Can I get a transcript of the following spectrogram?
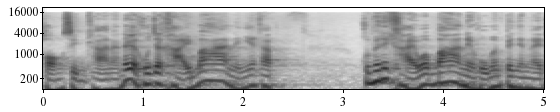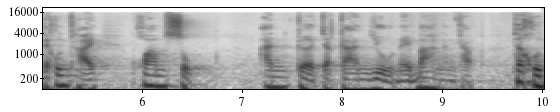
ของสินค้านะถ้าเกิดคุณจะขายบ้านอย่างเงี้ยครับ คุณไม่ได้ขายว่าบ้านเนี่ยโหมันเป็นยังไง แต่คุณขายความสุขอันเกิดจากการอยู่ในบ้านนั้นครับ ถ้าคุณ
